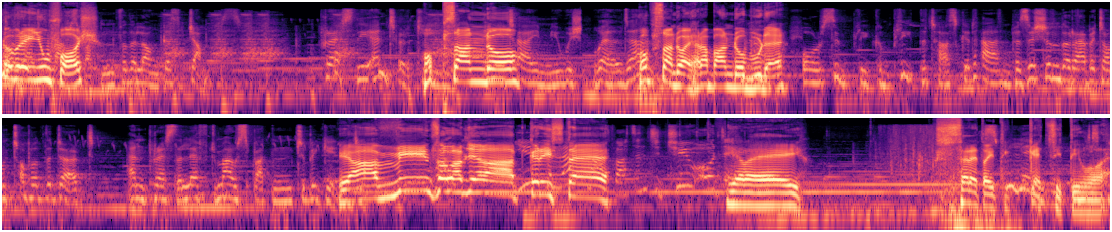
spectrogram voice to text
Dobrý the right mouse ňufoš. button For the longest jumps. Press the enter key Hopsando. anytime you wish. Well done. Hopsando, aj hrabando bude. Or simply complete the task at hand. Position the rabbit on top of the dirt and press the left mouse button to begin. Já vím, co mám dělat, Kriste. Dělej. Sere tady ty keci, ty vole.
